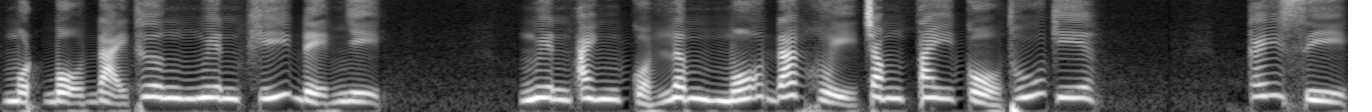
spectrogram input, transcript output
một bộ đại thương nguyên khí đệ nhị. Nguyên anh của Lâm mỗ đã hủy trong tay cổ thú kia. Cái gì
